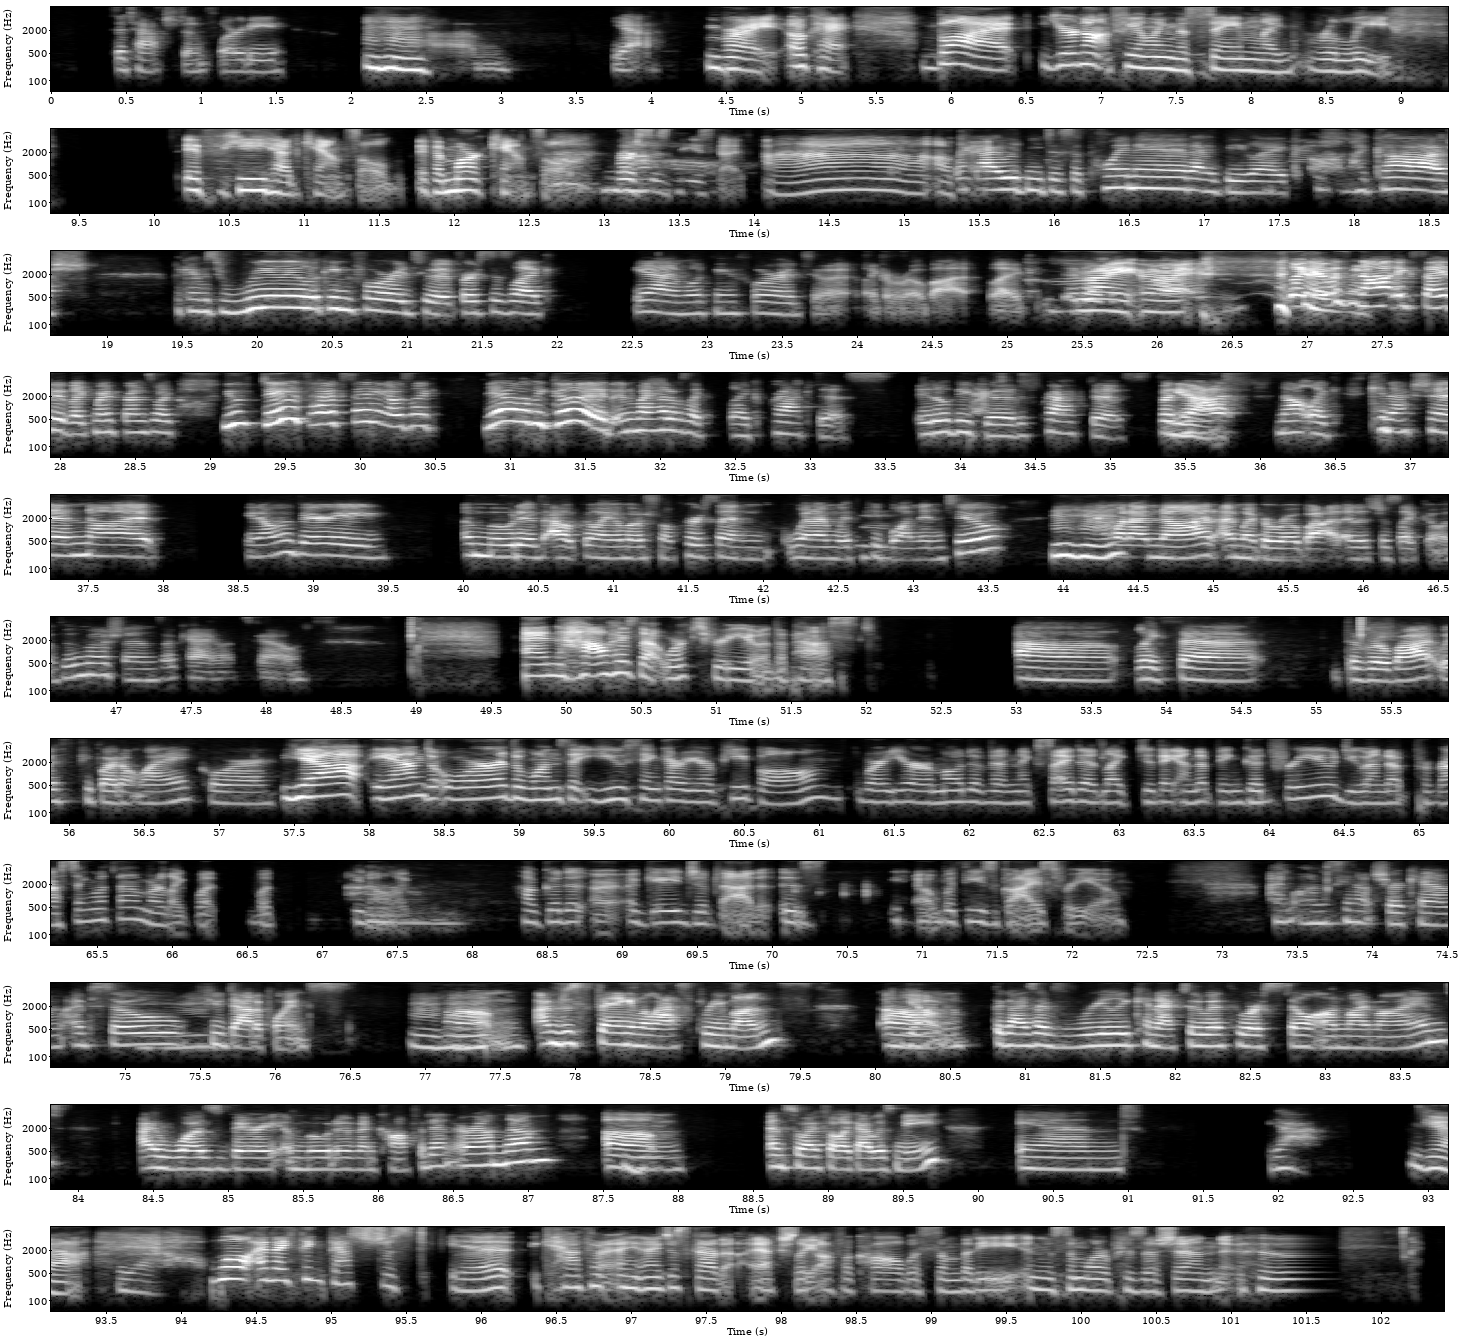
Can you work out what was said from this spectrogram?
detached and flirty. hmm Um, yeah. Right. Okay. But you're not feeling the same like relief if he had canceled, if a mark canceled versus these guys. Ah, okay. Like I would be disappointed. I'd be like, oh my gosh. Like I was really looking forward to it versus like, yeah, I'm looking forward to it like a robot. Like right, right. like I was not excited. Like my friends were like, "You have dates? How exciting!" I was like, "Yeah, it'll be good." And in my head, I was like, "Like practice. It'll be Practice. good. Practice." But Yes. not not like connection. Not you know, I'm a very emotive, outgoing, emotional person when I'm with Mm. people I'm into. Mhm. And when I'm not, I'm like a robot, and it's just like going through the motions. Okay, let's go. And how has that worked for you in the past? Uh, like the the robot with people I don't like, or Yeah, and or the ones that you think are your people where you're emotive and excited, like do they end up being good for you? Do you end up progressing with them or like what what you know, like um, how good a, a gauge of that is, you know, with these guys for you? I'm honestly not sure, Kim. I have so Mhm. few data points. Mhm. Um, I'm just saying in the last three months, um, Yeah. the guys I've really connected with who are still on my mind, I was very emotive and confident around them. Um, Mhm. And so I felt like I was me. And yeah, yeah. yeah. Well, and I think that's just it, Catherine. And I just got actually off a call with somebody in a similar position who,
